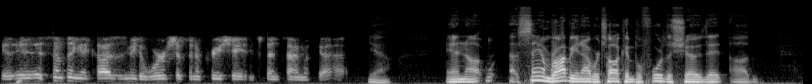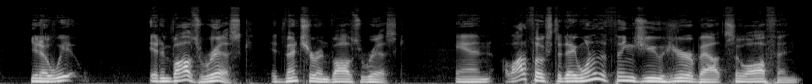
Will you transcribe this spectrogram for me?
It, it- it's something that causes me to worship and appreciate and spend time with God. Yeah, and uh, uh, Sam, Robbie, and I were talking before the show that uh, you know we it involves risk. Adventure involves risk, and a lot of folks today. One of the things you hear about so often,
